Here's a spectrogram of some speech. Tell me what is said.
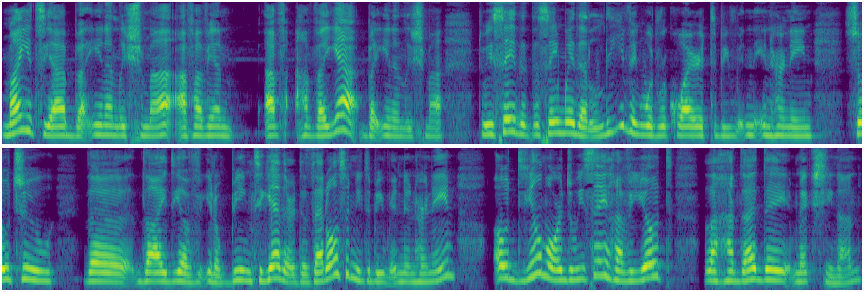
Ma yitzia ba'inan lishma afavian havaya ba'inan lishma. Do we say that the same way that leaving would require it to be written in her name, so too the the idea of you know being together does that also need to be written in her name? Oh. Do we say haviyot lahadade mekshinan?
